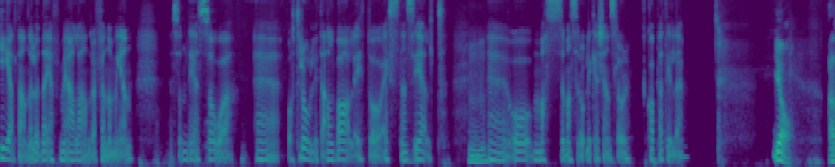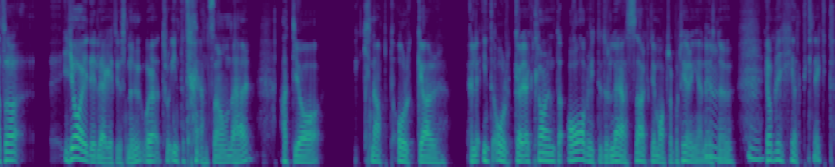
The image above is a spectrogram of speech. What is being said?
helt annorlunda jämfört med alla andra fenomen. Som det är så eh, otroligt allvarligt och existentiellt. Mm. Eh, och massor, massor olika känslor kopplat till det. Ja, alltså jag är i det läget just nu och jag tror inte att jag är ensam om det här. Att jag knappt orkar, eller inte orkar, jag klarar inte av riktigt att läsa klimatrapporteringen just mm. nu. Mm. Jag blir helt knäckt.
